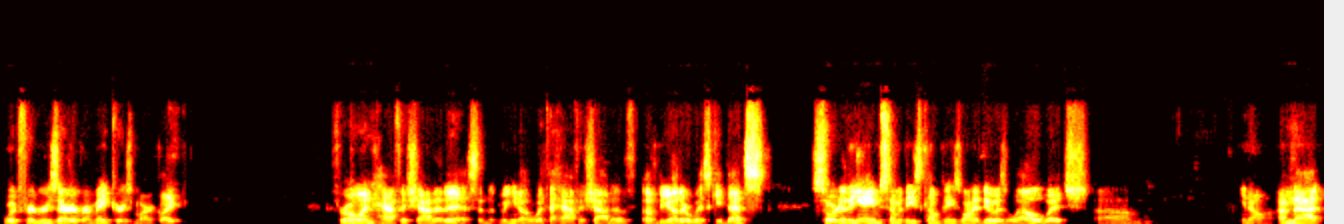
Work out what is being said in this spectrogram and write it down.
Woodford Reserve or Maker's Mark. Like throw in half a shot of this and you know, with a half a shot of of the other whiskey. That's sort of the aim some of these companies want to do as well, which um, you know, I'm not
